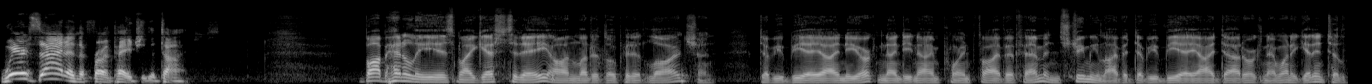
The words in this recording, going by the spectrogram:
Where's that in the front page of the Times? Bob Hennelly is my guest today on Leonard Lopate at Large on WBAI New York 99.5 FM and streaming live at WBAI.org. And I want to get into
